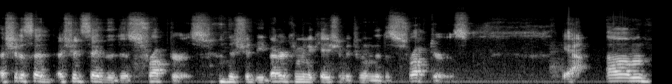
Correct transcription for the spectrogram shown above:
I should have said I should say the disruptors. there should be better communication between the disruptors. Yeah. Um,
